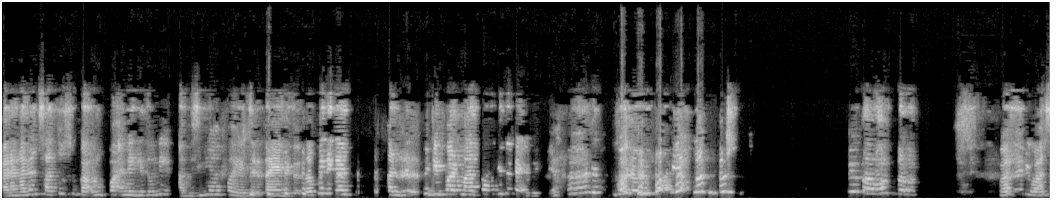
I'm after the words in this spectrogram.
Kadang-kadang satu suka lupa nih gitu nih, abis ini apa ya ceritanya gitu. Tapi dengan kedipan mata gitu kayak, aduh, lupa ya. tolong, tolong masa dimas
